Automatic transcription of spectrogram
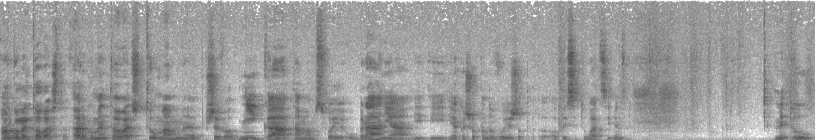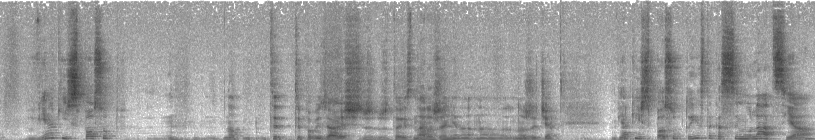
a, Argumentować to. Tak? argumentować, tu mam e, przewodnika, tam mam swoje ubrania i, i jakoś opanowujesz o, o tej sytuacji. Więc my tu w jakiś sposób, no ty, ty powiedziałeś, że, że to jest narażenie na, na, na życie. W jakiś sposób to jest taka symulacja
